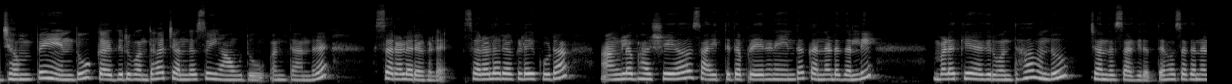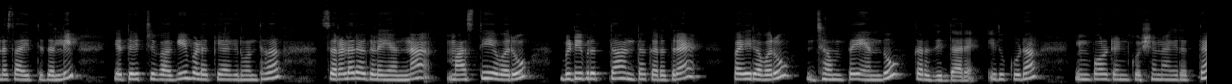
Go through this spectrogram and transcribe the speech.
ಝಂಪೆ ಎಂದು ಕರೆದಿರುವಂತಹ ಛಂದಸ್ಸು ಯಾವುದು ಅಂತ ಅಂದರೆ ಸರಳ ರಗಳೆ. ಸರಳ ರಗಳೆ ಕೂಡ ಆಂಗ್ಲ ಭಾಷೆಯ ಸಾಹಿತ್ಯದ ಪ್ರೇರಣೆಯಿಂದ ಕನ್ನಡದಲ್ಲಿ ಬಳಕೆಯಾಗಿರುವಂತಹ ಒಂದು ಛಂದಸ್ಸಾಗಿರುತ್ತೆ ಹೊಸ ಕನ್ನಡ ಸಾಹಿತ್ಯದಲ್ಲಿ ಯಥೇಚ್ಛವಾಗಿ ಬಳಕೆಯಾಗಿರುವಂತಹ ಸರಳ ರಗಳೆಯನ್ನು ಮಾಸ್ತಿಯವರು ಬಿಡಿವೃತ್ತ ಅಂತ ಕರೆದ್ರೆ ಪೈರವರು ಝಂಪೆ ಎಂದು ಕರೆದಿದ್ದಾರೆ. ಇದು ಕೂಡ ಇಂಪಾರ್ಟೆಂಟ್ ಕ್ವೆಶನ್ ಆಗಿರುತ್ತೆ.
